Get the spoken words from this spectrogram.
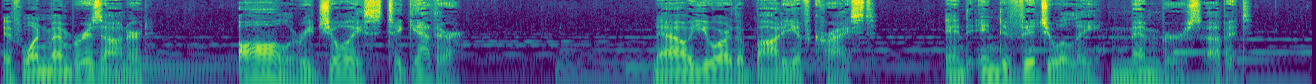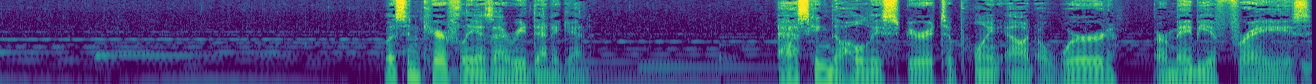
If one member is honored, all rejoice together. Now you are the body of Christ and individually members of it. Listen carefully as I read that again. Asking the Holy Spirit to point out a word or maybe a phrase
